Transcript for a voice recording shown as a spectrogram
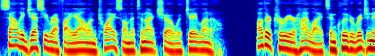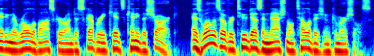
Sally Jessy Raphael and twice on The Tonight Show with Jay Leno. Other career highlights include originating the role of Oscar on Discovery Kids' Kenny the Shark, as well as over two dozen national television commercials.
